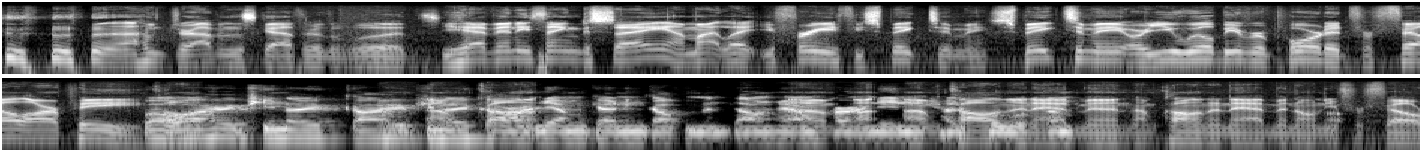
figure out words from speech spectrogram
I'm driving this guy through the woods. You have anything to say? I might let you free if you speak to me. Speak to me, or you will be reported for fail RP. Well, Call- I hope you know. I hope you I'm know. calling- Currently, I'm getting government down here. I'm, I'm, currently I'm calling an forward. admin. I'm calling an admin on you for fail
